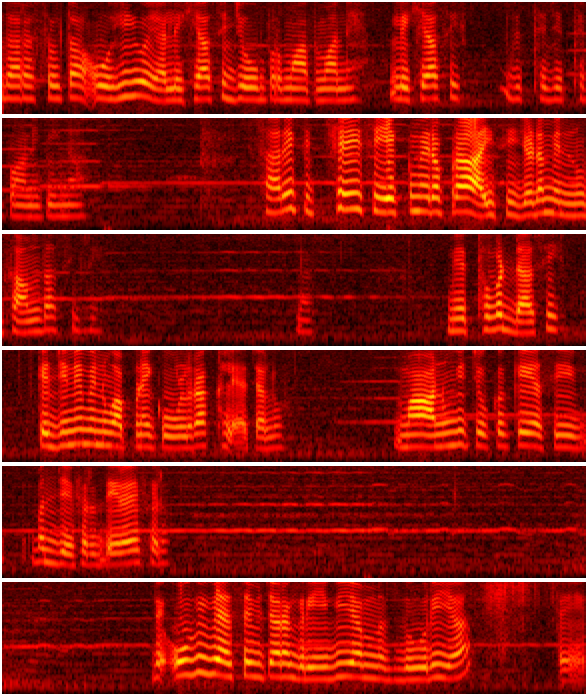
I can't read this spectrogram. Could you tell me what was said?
ਦਰਅਸਲ ਤਾਂ ਉਹੀ ਹੋਇਆ, ਲਿਖਿਆ ਸੀ ਜੋ ਪ੍ਰਮਾਤਮਾ ਨੇ, ਲਿਖਿਆ ਸੀ ਜਿੱਥੇ ਜਿੱਥੇ ਪਾਣੀ ਪੀਣਾ। ਸਾਰੇ ਪਿੱਛੇ ਹੀ ਸੀ, ਇੱਕ ਮੇਰਾ ਭਰਾ ਹੀ ਸੀ ਜਿਹੜਾ ਮੈਨੂੰ ਸਾਂਭਦਾ ਸੀ ਵੀਰੇ। ਬਸ। ਮੇਥੋਂ ਵੱਡਾ ਸੀ ਕਿ ਜਿਹਨੇ ਮੈਨੂੰ ਆਪਣੇ ਕੋਲ ਰੱਖ ਲਿਆ, ਚਲੋ। ਮਾਂ ਨੂੰ ਵੀ ਚੁੱਕ ਕੇ ਅਸੀਂ ਭੱਜੇ ਫਿਰਦੇ ਰਹੇ ਫਿਰ। ਤੇ ਉਹ ਵੀ ਵੈਸੇ ਵਿਚਾਰਾ ਗਰੀਬ ਹੀ ਆ, ਮਜ਼ਦੂਰ ਹੀ ਆ, ਤੇ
